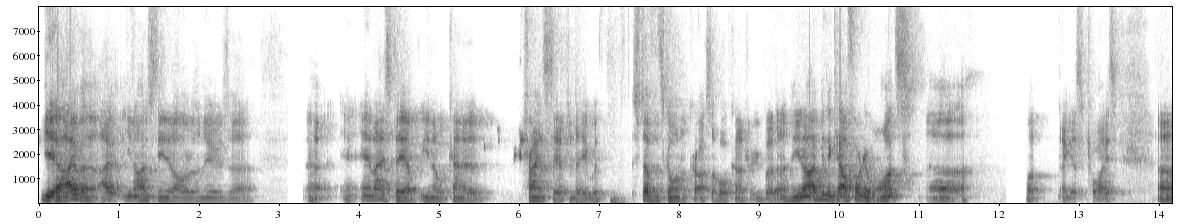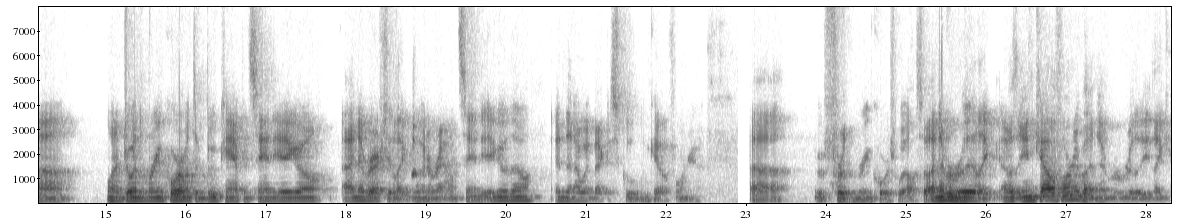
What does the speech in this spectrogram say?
Yeah, I've uh, I you know I've seen it all over the news. Uh, uh, and I stay up, you know, kind of try and stay up to date with stuff that's going across the whole country. But uh, you know, I've been to California once. Uh, well, I guess twice. Uh, when I joined the Marine Corps, I went to boot camp in San Diego. I never actually like went around San Diego though, and then I went back to school in California uh, for the Marine Corps as well. So I never really like I was in California, but I never really like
